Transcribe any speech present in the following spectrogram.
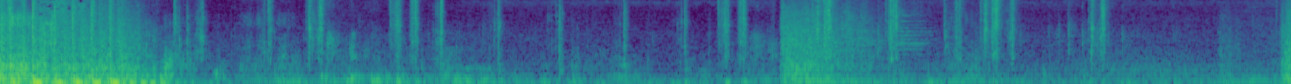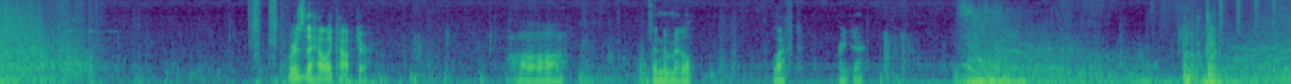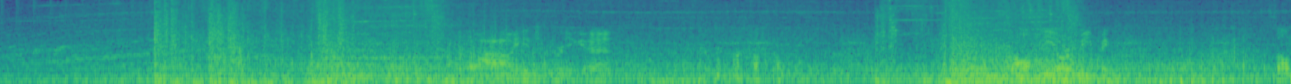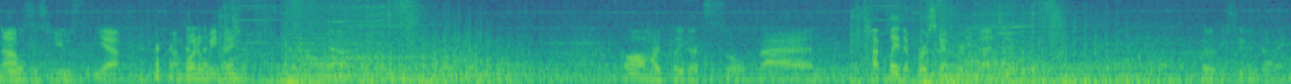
Where's the helicopter? Uh, it's in the middle. Left. Right there. Wow, he hit you pretty good. Salty or weeping? Salty No. was just used. Yeah, I'm going to Weeping. Oh, I played that so bad. I played the first guy pretty bad too. But at least he didn't die.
